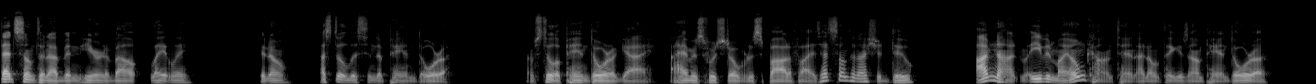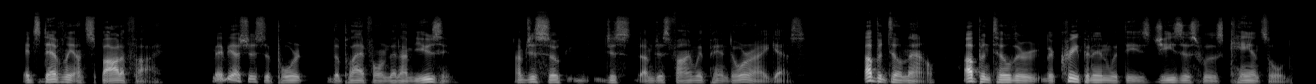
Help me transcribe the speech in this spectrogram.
That's something I've been hearing about lately. You know, I still listen to Pandora. I'm still a Pandora guy. I haven't switched over to Spotify. Is that something I should do? I'm not, even my own content, I don't think is on Pandora. It's definitely on Spotify. Maybe I should support the platform that I'm using. I'm just so, just, I'm just fine with Pandora, I guess. Up until now up until they're they're creeping in with these Jesus was canceled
